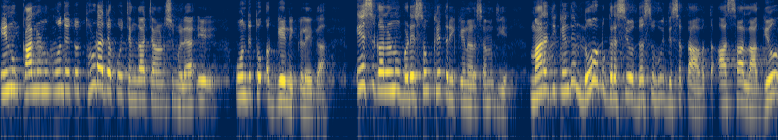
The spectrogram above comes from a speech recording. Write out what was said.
ਇਹਨੂੰ ਕੱਲ ਨੂੰ ਉਹਦੇ ਤੋਂ ਥੋੜਾ ਜਿਹਾ ਕੋਈ ਚੰਗਾ ਚਾਂਸ ਮਿਲਿਆ, ਇਹ ਉਹਦੇ ਤੋਂ ਅੱਗੇ ਨਿਕਲੇਗਾ। ਇਸ ਗੱਲ ਨੂੰ ਬੜੇ ਸੌਖੇ ਤਰੀਕੇ ਨਾਲ ਸਮਝੀਏ। ਮਹਾਰਾਜ ਜੀ ਕਹਿੰਦੇ, ਲੋਭ ਗਰਸਿਓ ਦਸ ਹੋਈ ਦਿਸ ਧਾਵਤ ਆਸਾ ਲਾਗਿਓ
